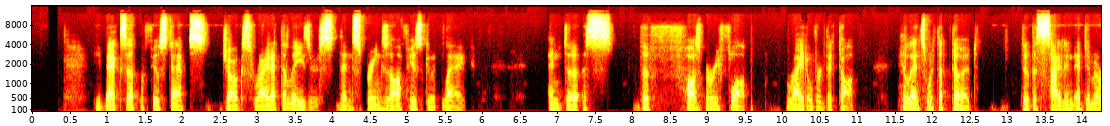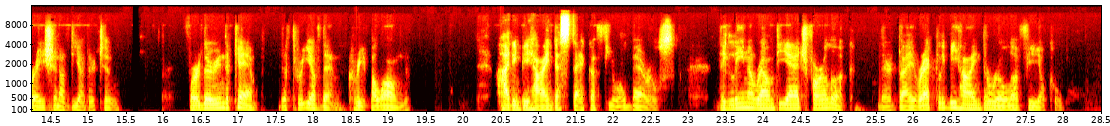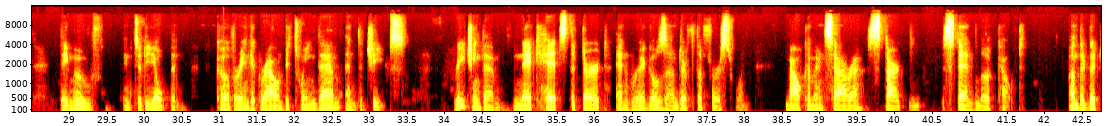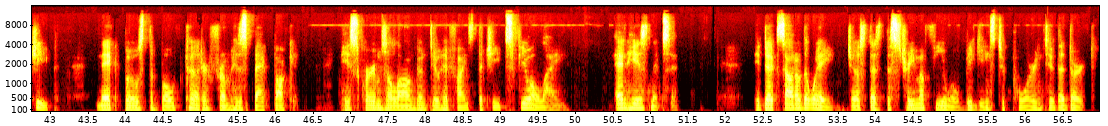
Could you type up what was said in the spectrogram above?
He backs up a few steps, jogs right at the lasers, then springs off his good leg, and does the Fosbury flop right over the top. He lands with a thud, to the silent admiration of the other two. Further in the camp, the three of them creep along, hiding behind a stack of fuel barrels. They lean around the edge for a look. They're directly behind the roll-up vehicle. They move into the open, covering the ground between them and the jeeps. Reaching them, Nick hits the dirt and wriggles under the first one. Malcolm and Sarah start stand lookout. Under the jeep, Nick pulls the bolt cutter from his back pocket. He squirms along until he finds the jeep's fuel line, and he snips it. He ducks out of the way just as the stream of fuel begins to pour into the dirt.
